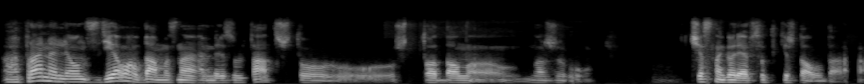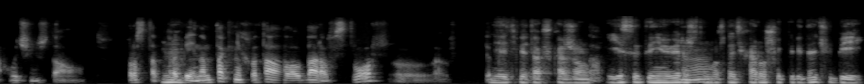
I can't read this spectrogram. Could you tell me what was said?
а правильно ли он сделал? Да, мы знаем результат, что, что отдал на, на Жиру. Честно говоря, я все-таки ждал удара, очень ждал. Просто Ну, пробей. Нам так не хватало ударов в створ. э, я тебе так скажу. Да. Если ты не уверен, что Мгм. можешь дать хорошую передачу, бей.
